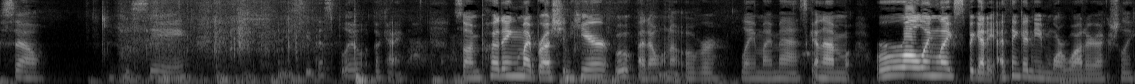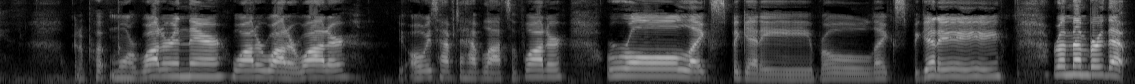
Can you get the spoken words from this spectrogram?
So if you see, can you see this blue? Okay. So I'm putting my brush in here. Ooh, I don't want to overlay my mask. And I'm rolling like spaghetti. I think I need more water actually. I'm going to put more water in there. Water, water, water. You always have to have lots of water. Roll like spaghetti. Roll like spaghetti. Remember that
